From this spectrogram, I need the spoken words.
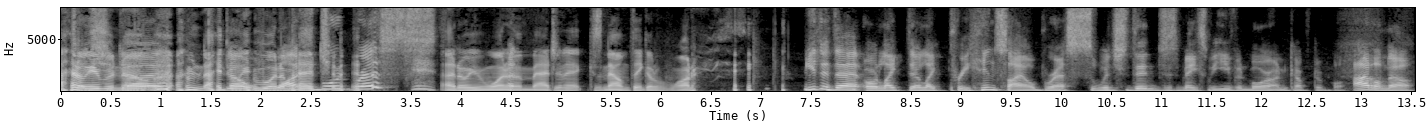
I don't Like, even know. got- I'm, I don't even want to imagine. washboard It. breasts I don't even want to uh, imagine it because now I'm thinking of water. either that or like they're like prehensile breasts which then just makes me even more uncomfortable i don't know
